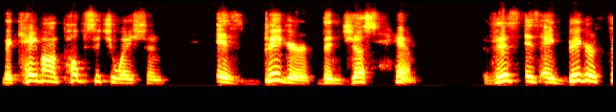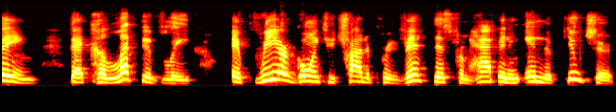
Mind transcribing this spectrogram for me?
the K'Vaughan Pope situation is bigger than just him. This is a bigger thing that collectively, if we are going to try to prevent this from happening in the future,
